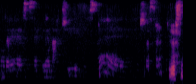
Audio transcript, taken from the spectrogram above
congressos, sempre lendo artigos, né? A gente está sempre assim,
